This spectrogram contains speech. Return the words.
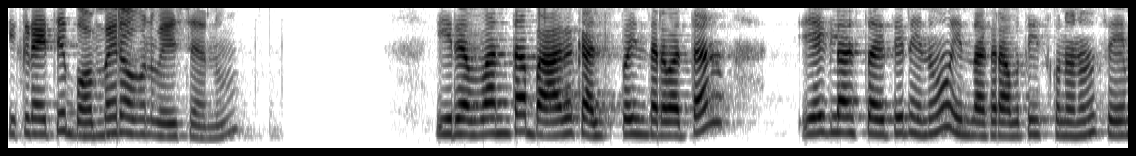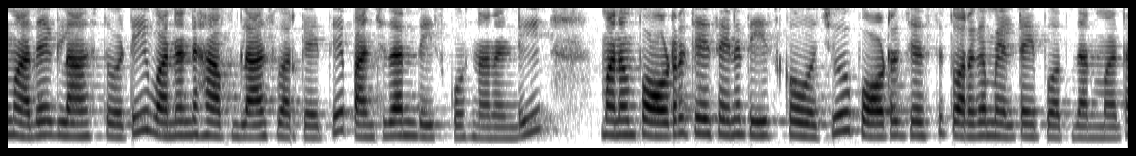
ఇక్కడైతే బొంబాయి రవ్వను వేసాను. ఈ రవ్వ అంతా బాగా కలిసిపోయిన తర్వాత ఏ గ్లాస్తో అయితే నేను ఇందాక రవ్వ తీసుకున్నాను సేమ్ అదే గ్లాస్ తోటి వన్ అండ్ హాఫ్ గ్లాస్ వరకు అయితే పంచదారని తీసుకుంటున్నానండి. మనం పౌడర్ చేసైనా తీసుకోవచ్చు. పౌడర్ చేస్తే త్వరగా మెల్ట్ అయిపోతుంది అనమాట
